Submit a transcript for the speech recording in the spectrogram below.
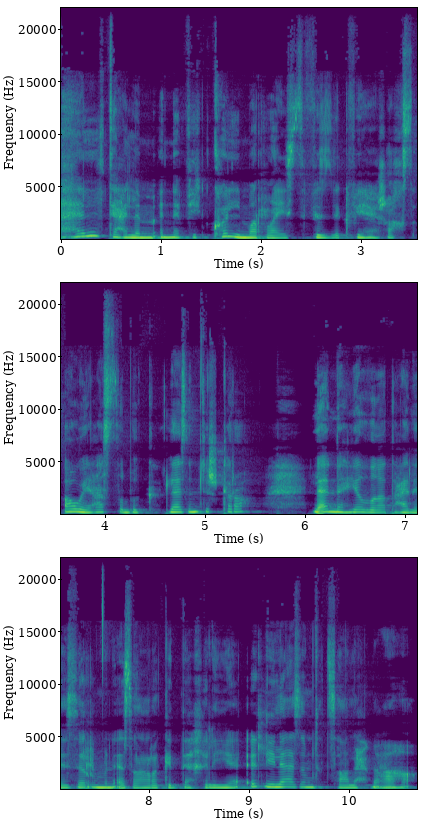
هل تعلم أن في كل مرة يستفزك فيها شخص أو يعصبك لازم تشكره؟ لأنه يضغط على زر من أزرارك الداخلية اللي لازم تتصالح معاها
